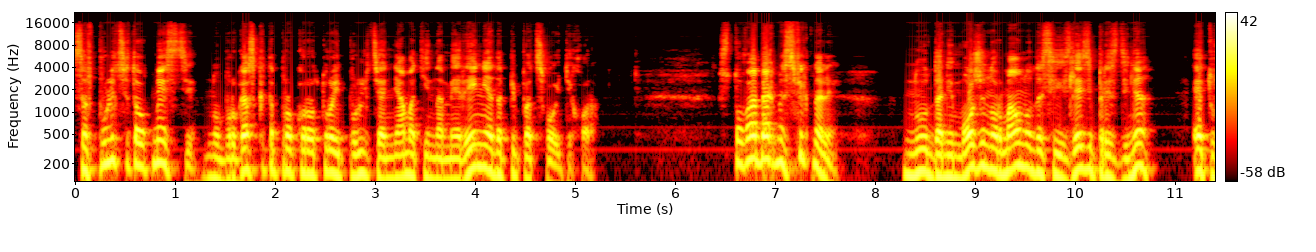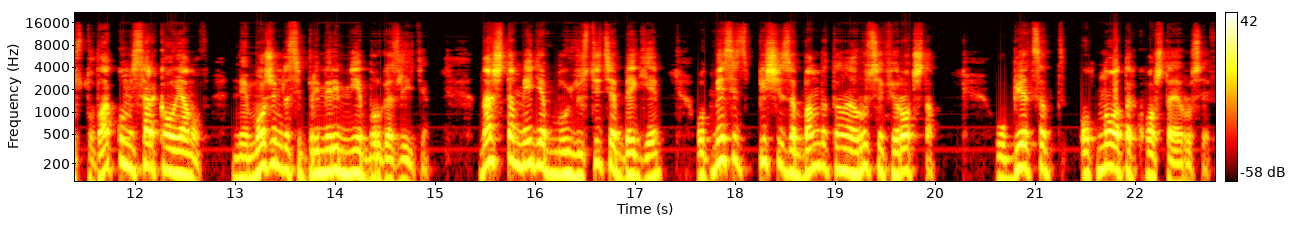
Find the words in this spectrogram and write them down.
са в полицията от месеци, но Бургаската прокуратура и полиция нямат и намерение да пипат своите хора. С това бяхме свикнали, но да не може нормално да се излезе през деня. Ето с това, комисар Калянов, не можем да се примирим ние бургазлиите. Нашата медия Юстиция БГ от месец пише за бандата на Русев и Рочта. Убиецът от новата клоща е Русев.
